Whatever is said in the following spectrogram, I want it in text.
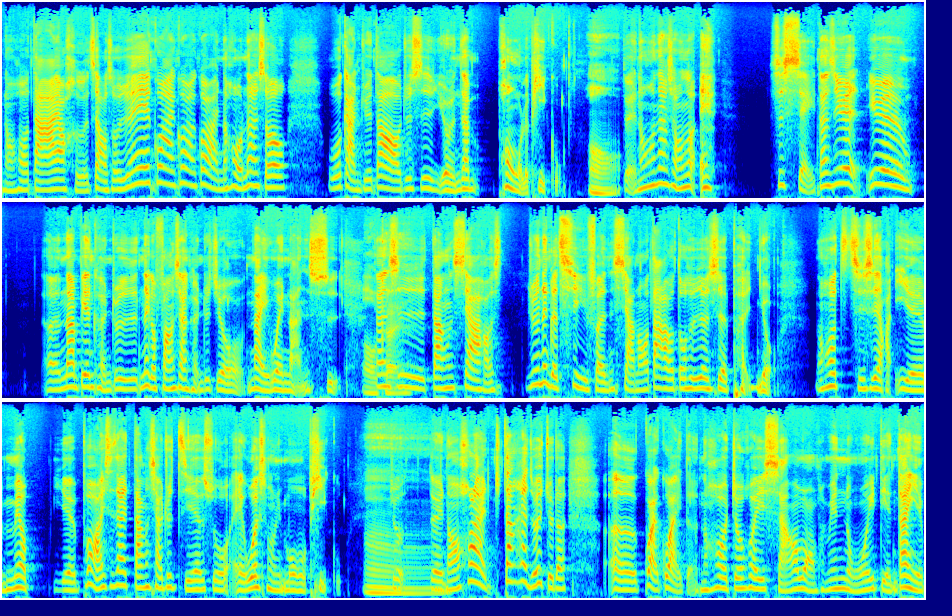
然后大家要合照的时候，就哎、欸，过来过来过来。然后那时候我感觉到就是有人在碰我的屁股，哦，对。然后那时候说，哎、欸，是谁？但是因为因为呃那边可能就是那个方向可能就只有那一位男士.但是当下好像就那个气氛下，然后大家都是认识的朋友。然后其实啊也没有也不好意思在当下就直接说，哎、欸，为什么你摸我屁股？嗯，就对。然后后来当下就会觉得呃怪怪的，然后就会想要往旁边挪一点，但也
